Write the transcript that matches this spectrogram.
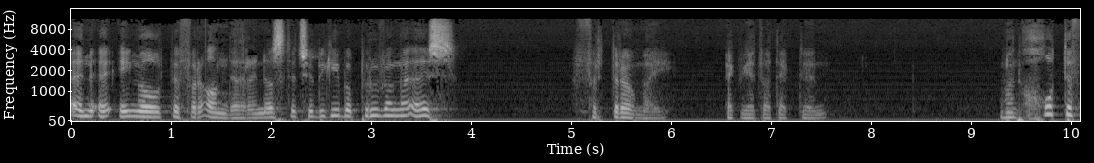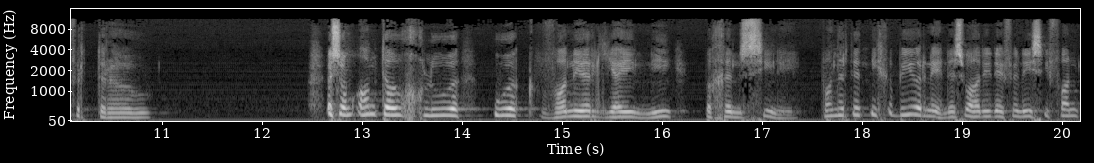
in 'n engel te verander en as dit so 'n bietjie beproewinge is, vertrou my. Ek weet wat ek doen. Om aan God te vertrou is om aan te hou glo ook wanneer jy nie begin sien nie. Wanneer dit nie gebeur nie, dis waar die definisie van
